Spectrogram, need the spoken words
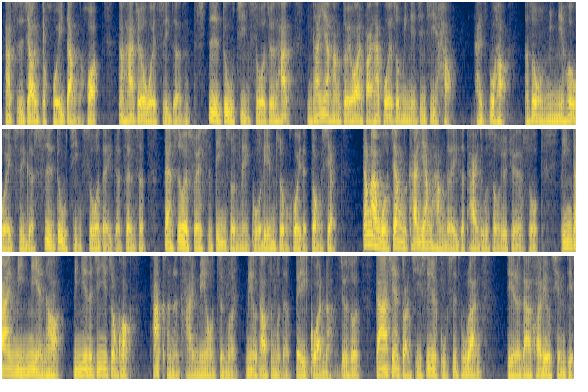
它只是叫一个回档的话，那它就维持一个适度紧缩，就是它你看央行对外发言，它不会说明年经济好还是不好，他说我们明年会维持一个适度紧缩的一个政策，但是会随时盯准美国联准会的动向。当然，我这样子看央行的一个态度的时候，我就觉得说，应该明年哈，明年的经济状况，它可能还没有这么没有到这么的悲观啦。就是说，大家现在短期是因为股市突然跌了大概快六千点，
